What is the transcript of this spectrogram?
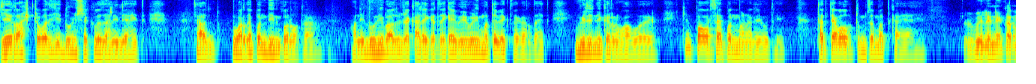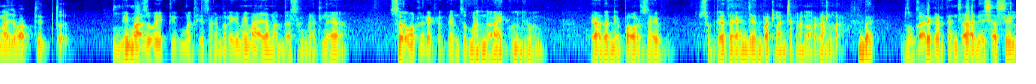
जे राष्ट्रवादीची दोन शकलं झालेली आहेत त्या वर्धापन दिन पण होता आणि दोन्ही बाजूच्या कार्यकर्ते काही वेगवेगळी मतं व्यक्त करतायत. विलिनीकरण व्हावं किंवा पवारसाहेब पण म्हणाले होते. तर त्याबाबत तुमचं मत काय आहे? विलिनीकरणाच्या बाबतीत मी माझं वैयक्तिक मत हे सांगणार आहे की मी माझ्या मतदारसंघातल्या सर्व कार्यकर्त्यांचं म्हणणं ऐकून घेऊन हे आदरणीय पवारसाहेब सुप्रियाताई आणि जयंत पाटलांच्या कानावर घालणार. बरं. जो कार्यकर्त्यांचा आदेश असेल.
